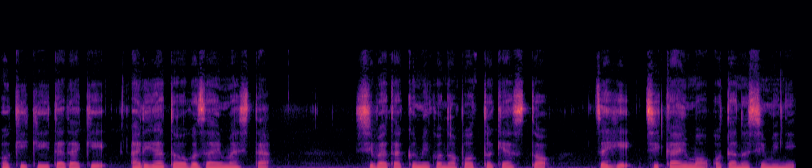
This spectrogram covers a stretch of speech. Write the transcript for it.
お聞きいただきありがとうございました柴田久美子のポッドキャストぜひ次回もお楽しみに。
